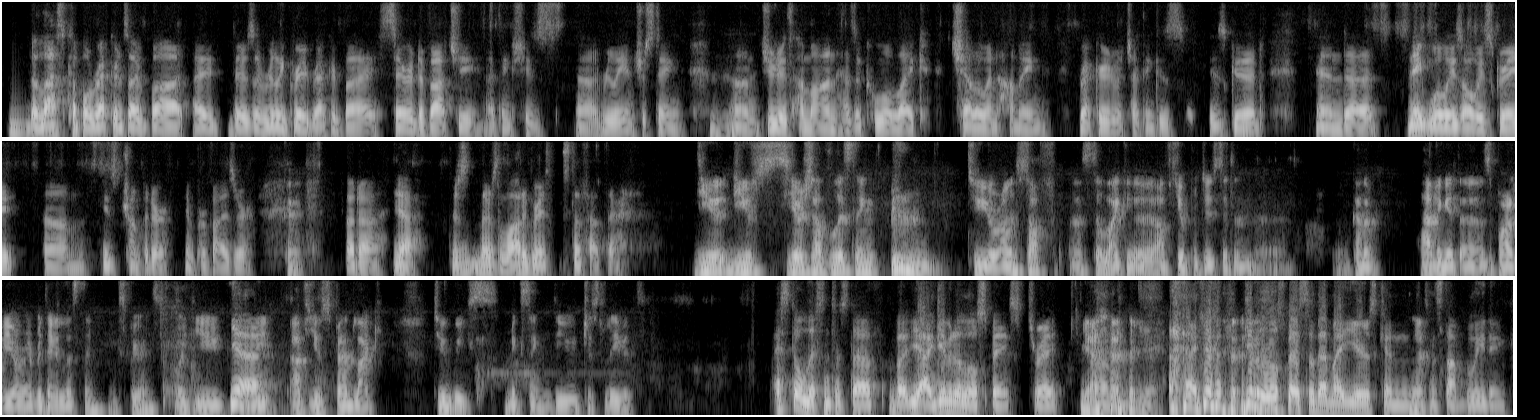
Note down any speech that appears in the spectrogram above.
the last couple records I've bought, I there's a really great record by Sarah Davachi. I think she's uh, really interesting. Mm-hmm. Um, Judith Hamann has a cool like cello and humming record, which I think is is good. And uh, Nate Wooley's always great. Um, he's a trumpeter, improviser. Okay. But uh, yeah, there's there's a lot of great stuff out there. Do you do you see yourself listening to your own stuff uh, still, like uh, after you produced it and uh, kind of having it uh, as a part of your everyday listening experience, or do you? Yeah. after you spend like two weeks mixing, do you just leave it? I still listen to stuff, but yeah, I give it a little space, right? Yeah, um, give it a little space so that my ears can yeah. can stop bleeding.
